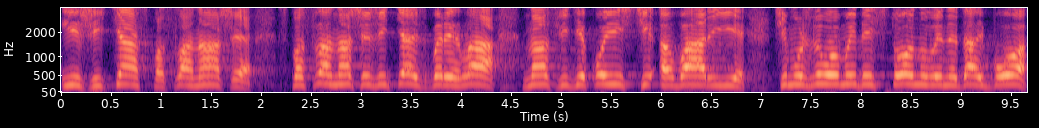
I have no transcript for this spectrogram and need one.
І життя спасла наше, спасла наше життя і зберегла нас від якоїсь чи аварії, чи, можливо, ми десь тонули, не дай Бог,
